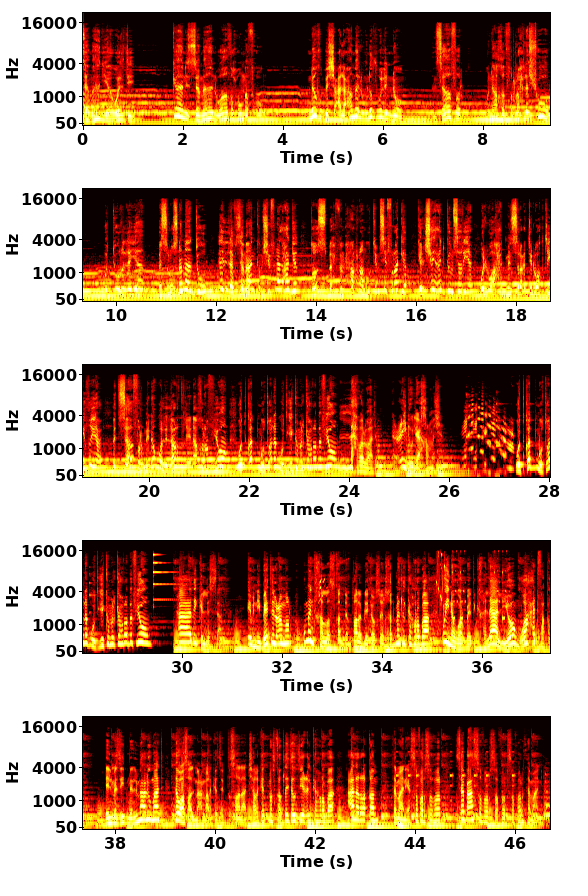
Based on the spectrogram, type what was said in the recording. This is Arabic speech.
زمان يا ولدي كان الزمان واضح ومفهوم. نغبش على العمل ونضوي للنوم. نسافر وناخذ في الرحلة شهور وتدور الأيام بس روسنا ما تدور إلا في زمانكم. شفنا العقب تصبح في محرم وتمسي في رقب. كل شيء عندكم سريع والواحد من سرعة الوقت يضيع. تسافر من أول الأرض لين آخرها في يوم وتقدموا طلب وتجيكم الكهرباء في يوم. لحظة الوالد عيدوا لي آخر مشهد. وتقدموا طلب وتجيكم الكهرباء في يوم. هذه كل السالفة. ابني بيت العمر ومن تخلص قدم طلب لتوصيل خدمة الكهرباء وينور بيتك خلال يوم واحد فقط. للمزيد من المعلومات تواصل مع مركز اتصالات شركة مسقط لتوزيع الكهرباء على الرقم 800 700008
